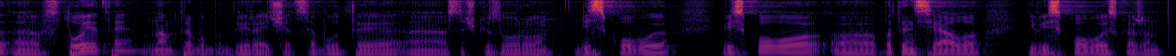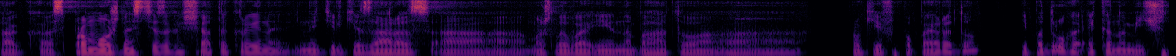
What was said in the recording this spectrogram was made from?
е, встояти, нам треба дві речі: це бути з точки зору військової, військового потенціалу і військової, скажімо так, спроможності захищати країни не тільки зараз, а можливо і на багато е, років попереду. І по-друге, економічно.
